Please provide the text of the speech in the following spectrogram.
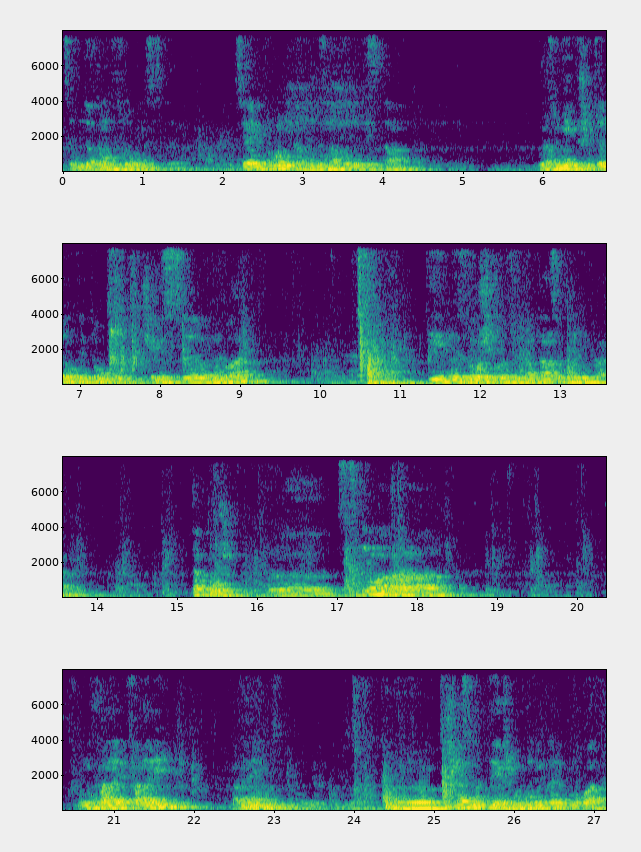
це буде автоматизована система. Вся електроніка буде знаходитись там. Ви розумієте, що тягнути трубу через е, бульвар і не зрощувати фонтан, це неправильно. Також е, система ну, фонарі, фонарі, фонарі. Зараз ми теж ми будемо коректувати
